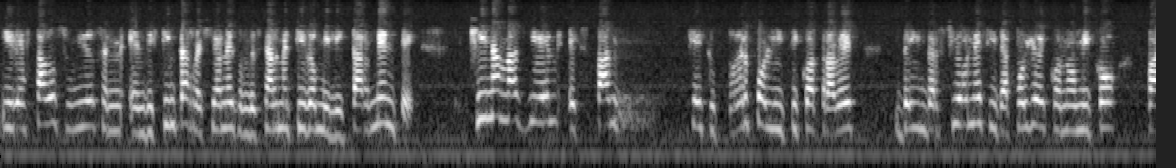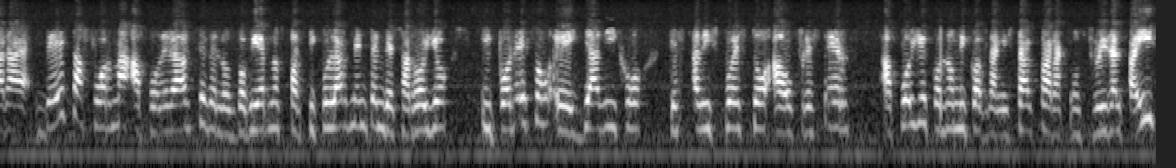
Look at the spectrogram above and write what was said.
y de Estados Unidos en, distintas regiones donde se han metido militarmente. China más bien expande su poder político a través de inversiones y de apoyo económico para de esa forma apoderarse de los gobiernos, particularmente en desarrollo, y por eso eh, ya dijo que está dispuesto a ofrecer apoyo económico a Afganistán para construir al país,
